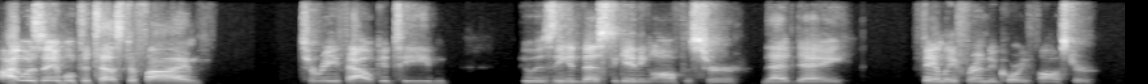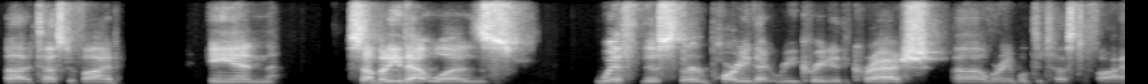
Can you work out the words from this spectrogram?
I was able to testify Tarif Al Khatib, who was the investigating officer that day, family friend of Corey Foster, uh, testified. And somebody that was with this third party that recreated the crash uh, were able to testify.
